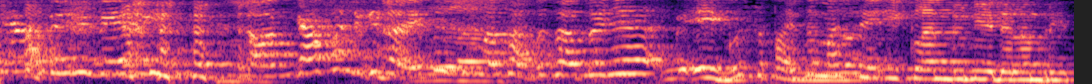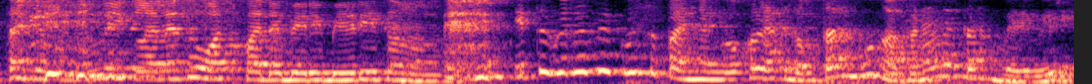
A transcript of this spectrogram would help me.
Iya, beri-beri. Tahun kapan kita itu Iya. cuma satu-satunya. Eh, gue Itu sepanjang masih iklan dunia dalam berita gitu. Iklannya tuh waspada beri-beri tuh. itu gue tapi gue sepanjang gue kuliah dokter gue nggak pernah lihat orang beri-beri.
